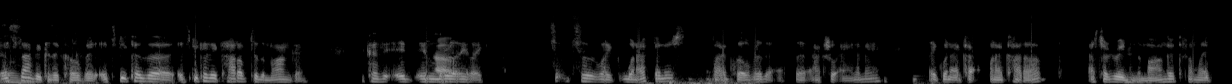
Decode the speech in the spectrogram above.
it's not because of COVID. It's because uh, it's because it caught up to the manga, because it, it, it Oh, literally like, so, so like when I finished Black Clover, the the actual anime, like when I caught when I caught up, I started reading the manga because I'm like,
